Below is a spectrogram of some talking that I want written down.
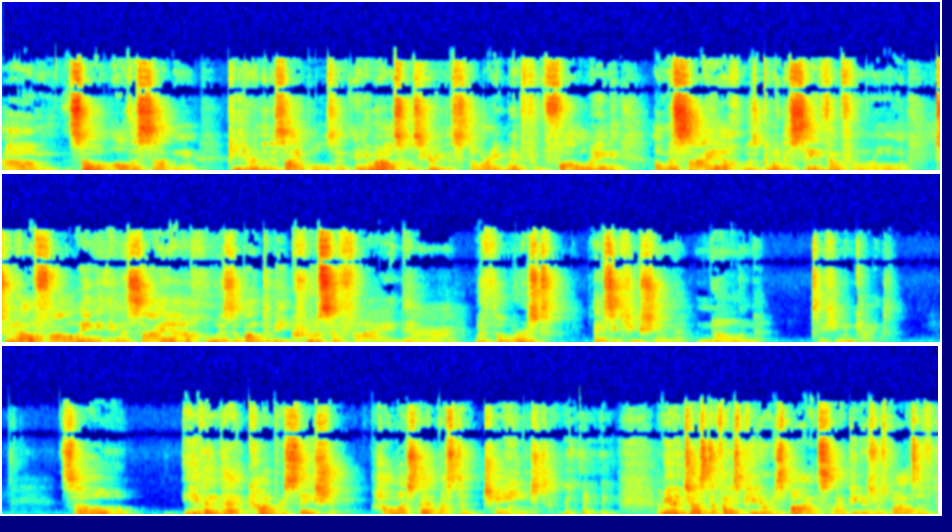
Um, so all of a sudden, Peter and the disciples and anyone else who was hearing the story went from following a Messiah who was going to save them from Rome to now following a Messiah who was about to be crucified mm. with the worst execution known to humankind. So even that conversation, how much that must have changed. I mean, it justifies Peter's response, or Peter's response of,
